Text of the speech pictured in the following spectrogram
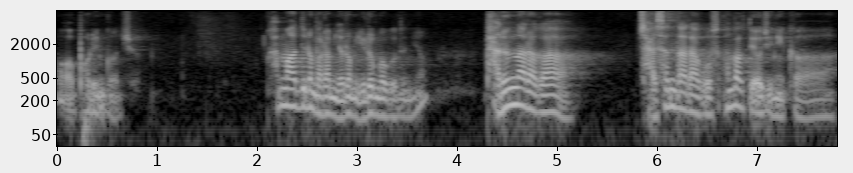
어, 버린 거죠. 한마디로 말하면 여러분 이런 거거든요. 다른 나라가 잘 산다라고 생각되어지니까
